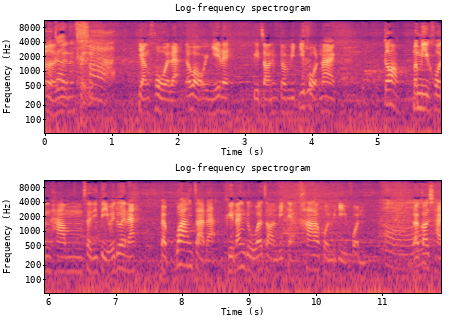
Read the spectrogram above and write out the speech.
เออก็ด้วยหนังสือฆ่าอย่างโหดอะแล้วบอกอย่างนี้เลย คือจอห์นจอห์นวิกนี่โหดมาก ก็มันมีคนทำสถิติไว้ด้วยนะ แบบว่างจัดอะคือนั่งดูว่าจอห์นวิกเนี่ยฆ่าคนไปกี่คน อ๋อแล้วก็ใช้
